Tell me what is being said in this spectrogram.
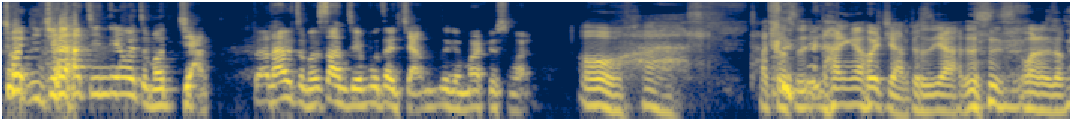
对，你觉得他今天会怎么讲？他会怎么上节目再讲这个 Marcus Smart？哦，啊。他就是他应该会讲，就是呀，这是 one of those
